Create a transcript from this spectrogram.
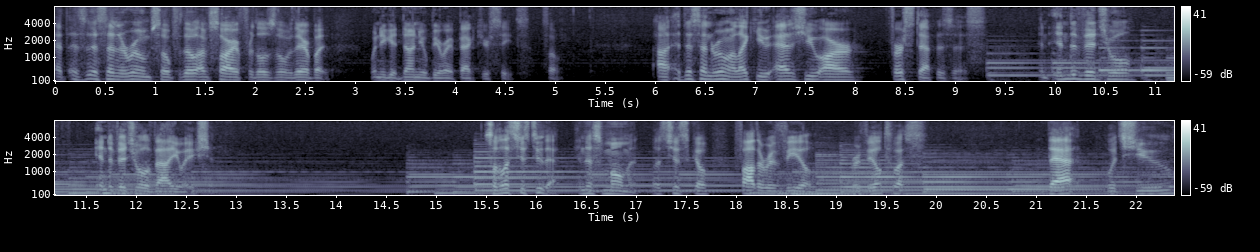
at this end of the room, so for those, I'm sorry for those over there, but when you get done, you'll be right back to your seats. So uh, at this end of the room, I'd like you, as you are, first step is this an individual, individual evaluation. So let's just do that in this moment. Let's just go, Father, reveal, reveal to us that which you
